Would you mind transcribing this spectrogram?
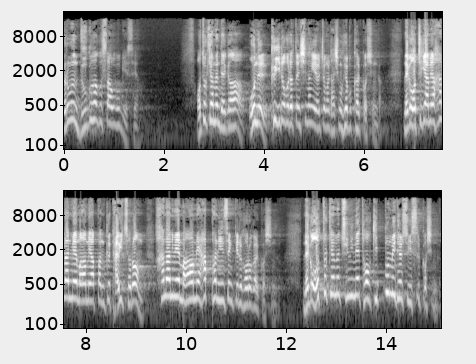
여러분은 누구하고 싸우고 계세요? 어떻게 하면 내가 오늘 그 잃어버렸던 신앙의 열정을 다시 회복할 것인가? 내가 어떻게 하면 하나님의 마음에 합한 그 다윗처럼 하나님의 마음에 합한 인생길을 걸어갈 것인가? 내가 어떻게 하면 주님의 더 기쁨이 될 수 있을 것인가?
